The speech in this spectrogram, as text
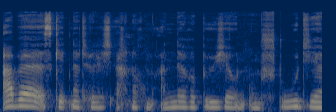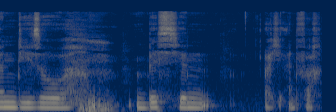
Aber es geht natürlich auch noch um andere Bücher und um Studien, die so ein bisschen euch einfach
